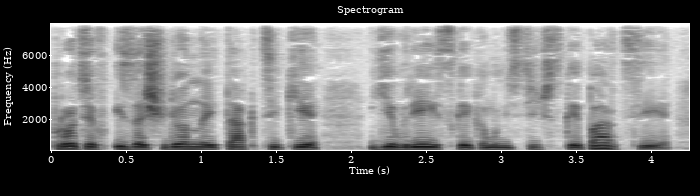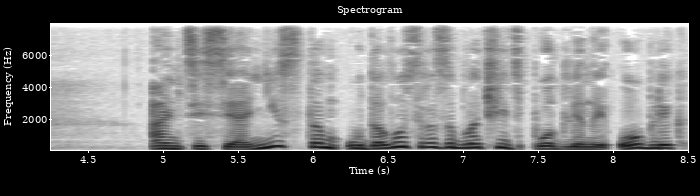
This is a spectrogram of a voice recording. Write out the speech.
против изощренной тактики еврейской коммунистической партии антисионистам удалось разоблачить подлинный облик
